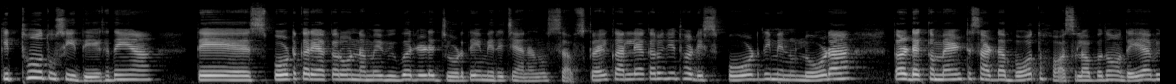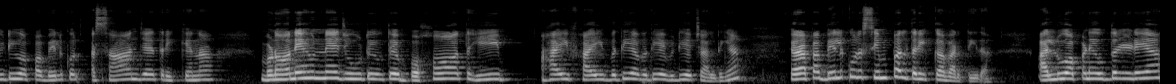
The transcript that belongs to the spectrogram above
ਕਿੱਥੋਂ ਤੁਸੀਂ ਦੇਖਦੇ ਆ ਤੇ ਸਪੋਰਟ ਕਰਿਆ ਕਰੋ, ਨਵੇਂ ਵਿਊਵਰ ਜਿਹੜੇ ਜੁੜਦੇ ਮੇਰੇ ਚੈਨਲ ਨੂੰ ਸਬਸਕ੍ਰਾਈਬ ਕਰ ਲਿਆ ਕਰੋ ਜੀ। ਤੁਹਾਡੀ ਸਪੋਰਟ ਦੀ ਮੈਨੂੰ ਲੋੜ ਆ। ਤੁਹਾਡੇ ਕਮੈਂਟ ਸਾਡਾ ਬਹੁਤ ਹੌਸਲਾ ਵਧਾਉਂਦੇ ਆ। ਵੀਡੀਓ ਆਪਾਂ ਬਿਲਕੁਲ ਆਸਾਨ ਜਿਹੇ ਤਰੀਕੇ ਨਾਲ ਬਣਾਉਨੇ ਹੁੰਨੇ YouTube ਤੇ। ਬਹੁਤ ਹੀ ਹਾਈ ਫਾਈ ਵਧੀਆ ਵਧੀਆ ਵੀਡੀਓ ਚੱਲਦੀਆਂ। ਪਰ ਆਪਾਂ ਬਿਲਕੁਲ ਸਿੰਪਲ ਤਰੀਕਾ ਵਰਤੀਦਾ। ਆਲੂ ਆਪਣੇ ਉਧਰ ਜਿਹੜੇ ਆ,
